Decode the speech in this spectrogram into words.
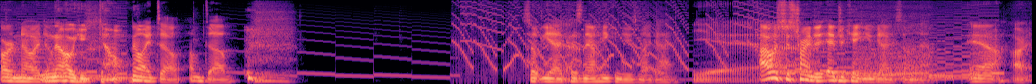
Or no, I don't. no, you don't. No, I don't. I'm dumb. So yeah, because now he can use my guy. Yeah. I was just trying to educate you guys on that. Yeah. All right.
